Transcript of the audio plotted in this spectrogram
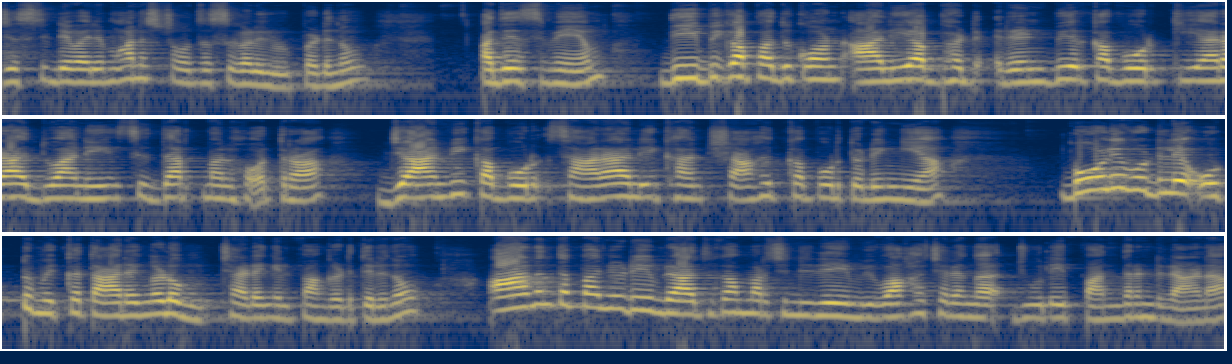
ജസ്റ്റിന്റെ വരുമാന സ്രോതസ്സുകളിൽ ഉൾപ്പെടുന്നു. അതേസമയം ദീപിക പദുക്കോൺ ആലിയ ഭട്ട് രൺബീർ കപൂർ കിയാര അദ്വാനി സിദ്ധാർത്ഥ് മൽഹോത്ര ജാൻവി കപൂർ സാറ അലി ഖാൻ ഷാഹിദ് കപൂർ തുടങ്ങിയ ബോളിവുഡിലെ ഒട്ടുമിക്ക താരങ്ങളും ചടങ്ങിൽ പങ്കെടുത്തിരുന്നു. ആനന്ദ് രാധിക മർച്ചന്റിന്റെയും വിവാഹ ചടങ്ങ് ജൂലൈ പന്ത്രണ്ടിനാണ്.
